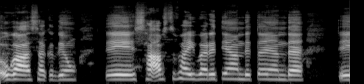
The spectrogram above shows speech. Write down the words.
ਉਗਾ ਸਕਦੇ ਹੋ ਤੇ ਸਾਫ਼ ਸਫ਼ਾਈ ਬਾਰੇ ਧਿਆਨ ਦਿੱਤਾ ਜਾਂਦਾ ਹੈ ਤੇ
